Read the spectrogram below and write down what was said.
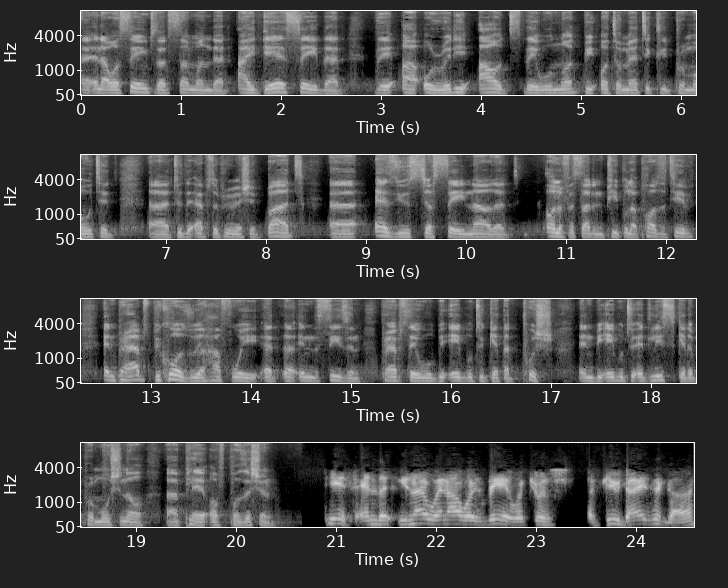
And I was saying to that someone that I dare say that they are already out. They will not be automatically promoted uh, to the Absa Premiership. But uh, as you just say now, that all of a sudden people are positive, and perhaps because we're halfway at, uh, in the season, perhaps they will be able to get that push and be able to at least get a promotional uh, player of position. Yes, and the, you know when I was there, which was a few days ago,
